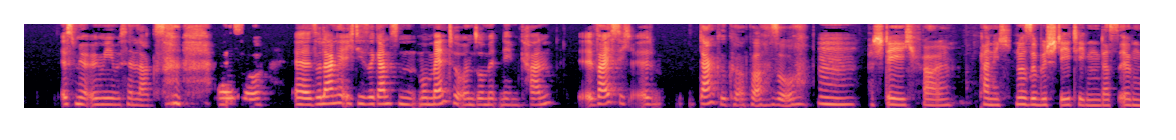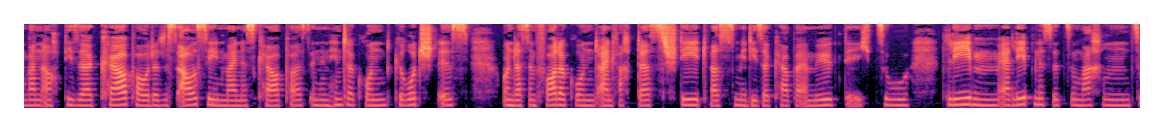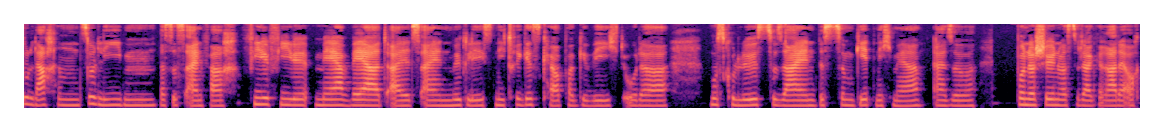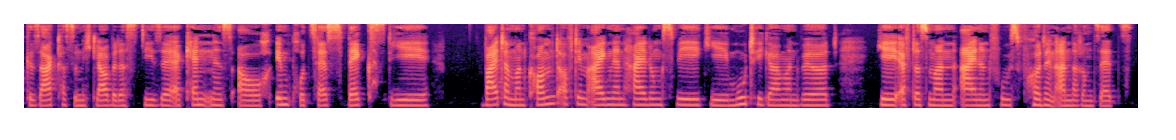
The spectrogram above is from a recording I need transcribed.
ist mir irgendwie ein bisschen lax. Also, äh, solange ich diese ganzen Momente und so mitnehmen kann, äh, weiß ich, äh, danke Körper, so. Hm, verstehe ich voll kann ich nur so bestätigen, dass irgendwann auch dieser Körper oder das Aussehen meines Körpers in den Hintergrund gerutscht ist und dass im Vordergrund einfach das steht, was mir dieser Körper ermöglicht, zu leben, Erlebnisse zu machen, zu lachen, zu lieben. Das ist einfach viel, viel mehr wert als ein möglichst niedriges Körpergewicht oder muskulös zu sein bis zum geht nicht mehr. Also wunderschön, was du da gerade auch gesagt hast. Und ich glaube, dass diese Erkenntnis auch im Prozess wächst, je weiter man kommt auf dem eigenen Heilungsweg, je mutiger man wird, je öfters man einen Fuß vor den anderen setzt.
